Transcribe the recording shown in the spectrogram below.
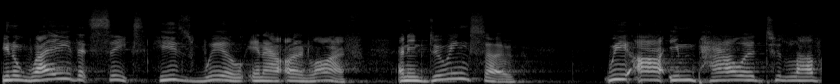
in a way that seeks His will in our own life. And in doing so, we are empowered to love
